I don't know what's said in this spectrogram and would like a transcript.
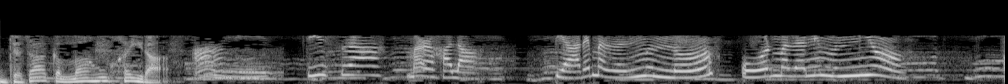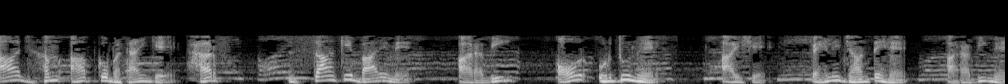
جزاک اللہ خیرہ تیسرا مرحلہ۔ پیارے مدنی منوں اور مدنی منوں آج ہم آپ کو بتائیں گے حرف زا کے بارے میں۔ عربی اور اردو میں۔ عائشے پہلے جانتے ہیں عربی میں۔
